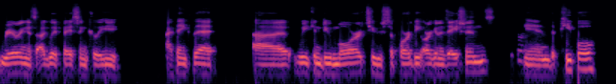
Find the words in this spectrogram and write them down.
rearing its ugly face in Kalihi. I think that uh, we can do more to support the organizations and the people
